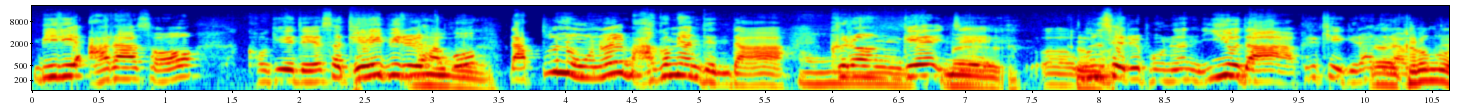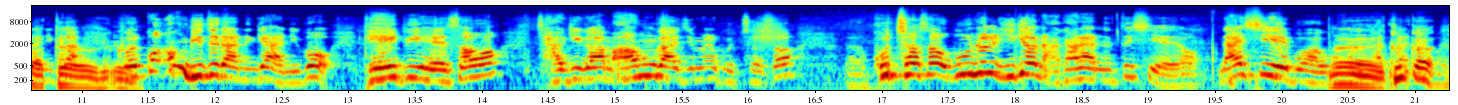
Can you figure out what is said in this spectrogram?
미리 알아서 거기에 대해서 대비를 하고 네. 나쁜 운을 막으면 된다. 그런 게 이제 네. 어, 그런 운세를 보는 이유다. 그렇게 얘기를 하더라고요. 네, 그런 것 그러니까 같아요. 예. 그걸 꼭 믿으라는 게 아니고 대비해서 자기가 마음가짐을 고쳐서 어, 고쳐서 운을 이겨 나가라는 뜻이에요. 날씨 예보하고 네, 그러니까 거죠.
